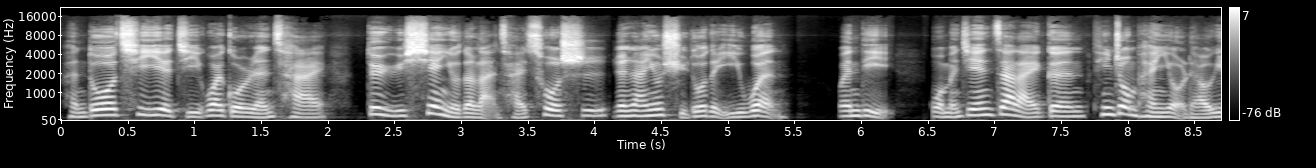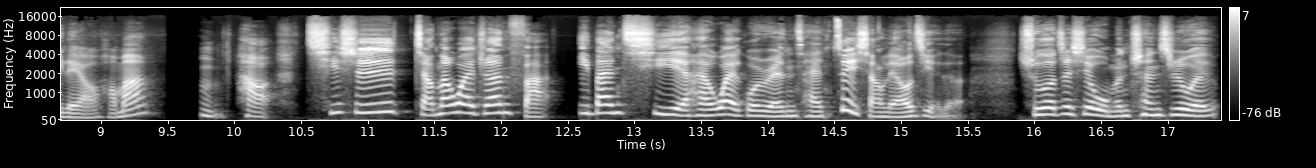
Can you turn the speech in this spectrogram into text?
很多企业及外国人才对于现有的揽才措施仍然有许多的疑问。Wendy，我们今天再来跟听众朋友聊一聊，好吗？嗯，好。其实讲到外专法，一般企业还有外国人才最想了解的，除了这些我们称之为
